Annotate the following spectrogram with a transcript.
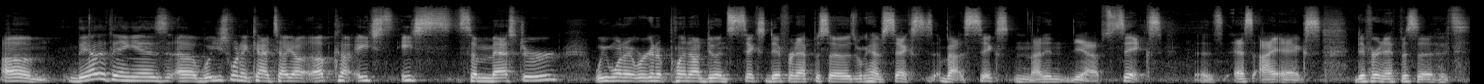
Um, the other thing is, uh, we just want to kind of tell you up each each semester we want to we're going to plan on doing six different episodes. We're going to have six about six. I didn't. Yeah, six. S I X different episodes.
